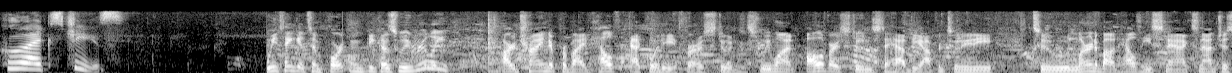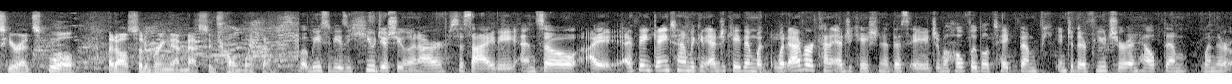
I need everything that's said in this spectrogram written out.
Who likes cheese? We think it's important because we really are trying to provide health equity for our students. We want all of our students to have the opportunity to learn about healthy snacks, not just here at school, but also to bring that message home with them. Obesity is a huge issue in our society, and so I, I think anytime we can educate them with whatever kind of education at this age, and we'll hopefully we'll take them into their future and help them when they're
